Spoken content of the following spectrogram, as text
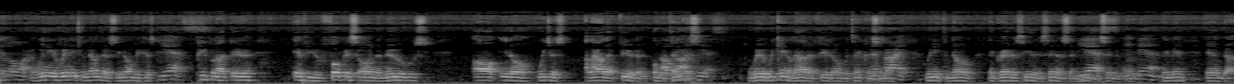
Thank you, Lord. And we need we need to know this, you know, because Yes. people out there, if you focus on the news, all you know, we just allow that fear to Oh, overtake gosh, us. yes. We we can't allow that fear to overtake us. That's you know, right. We need to know that greater is He that is in us than He Yes. that's in the world. Amen. Amen. And uh,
